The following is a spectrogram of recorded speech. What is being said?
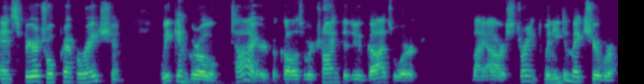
and spiritual preparation, we can grow tired because we're trying to do God's work by our strength. We need to make sure we're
